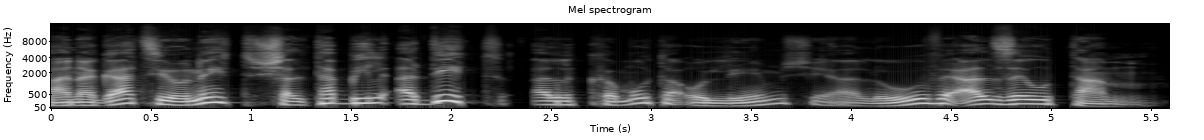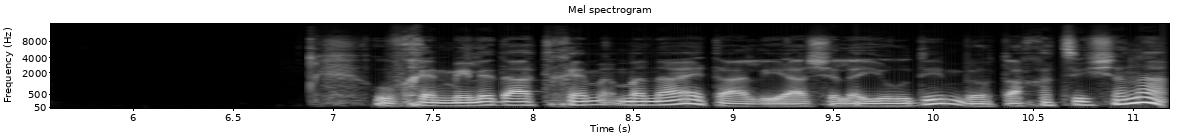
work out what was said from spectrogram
ההנהגה הציונית שלטה בלעדית על כמות העולים שיעלו ועל זהותם. ובכן, מי לדעתכם מנע את העלייה של היהודים באותה חצי שנה?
